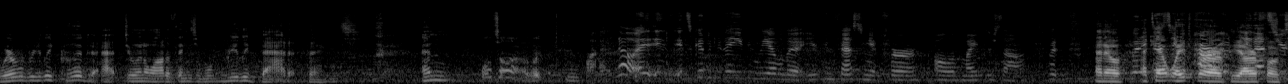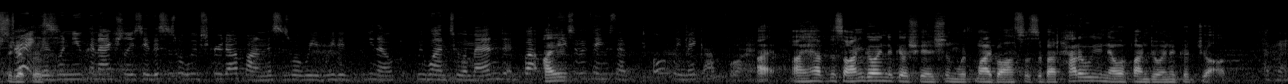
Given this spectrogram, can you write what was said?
we're really good at doing a lot of things, and we're really bad at things. And well, it's all. But well, no, it, it's good that you can be able to. You're confessing it for all of Microsoft, but I know. But I can't wait for our PR that's folks your to get strength, this. Is when you can actually say, "This is what we've screwed up on. This is what we we did. You know, we wanted to amend, but I- these are the things that totally make up for it." I, I have this ongoing negotiation with my bosses about how do we know if I'm doing a good job. okay.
